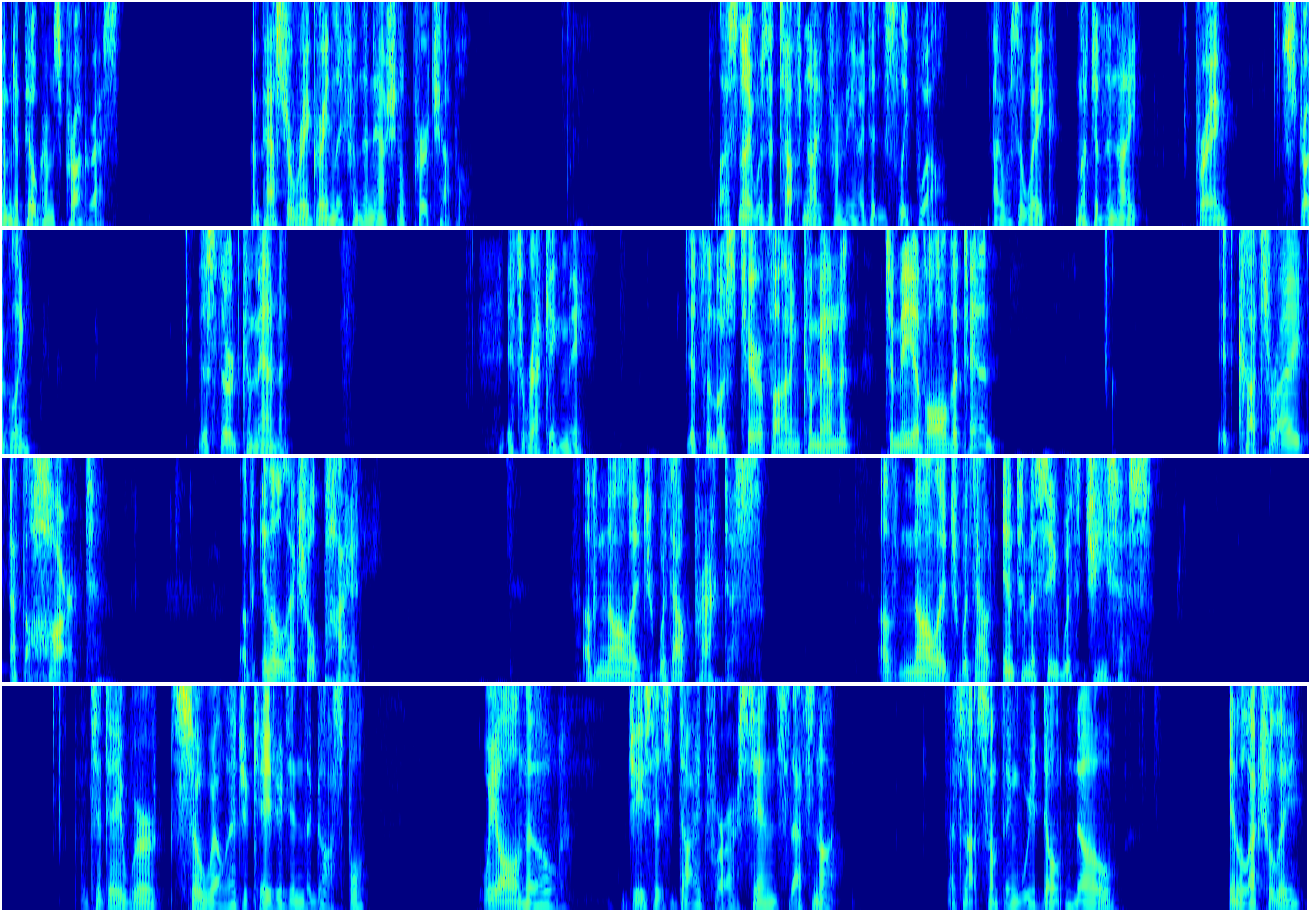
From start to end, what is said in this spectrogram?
Welcome to Pilgrim's Progress. I'm Pastor Ray Greenley from the National Prayer Chapel. Last night was a tough night for me. I didn't sleep well. I was awake much of the night, praying, struggling. This third commandment, it's wrecking me. It's the most terrifying commandment to me of all the ten. It cuts right at the heart of intellectual piety, of knowledge without practice, of knowledge without intimacy with Jesus. Today we're so well educated in the gospel. We all know Jesus died for our sins. That's not that's not something we don't know intellectually.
